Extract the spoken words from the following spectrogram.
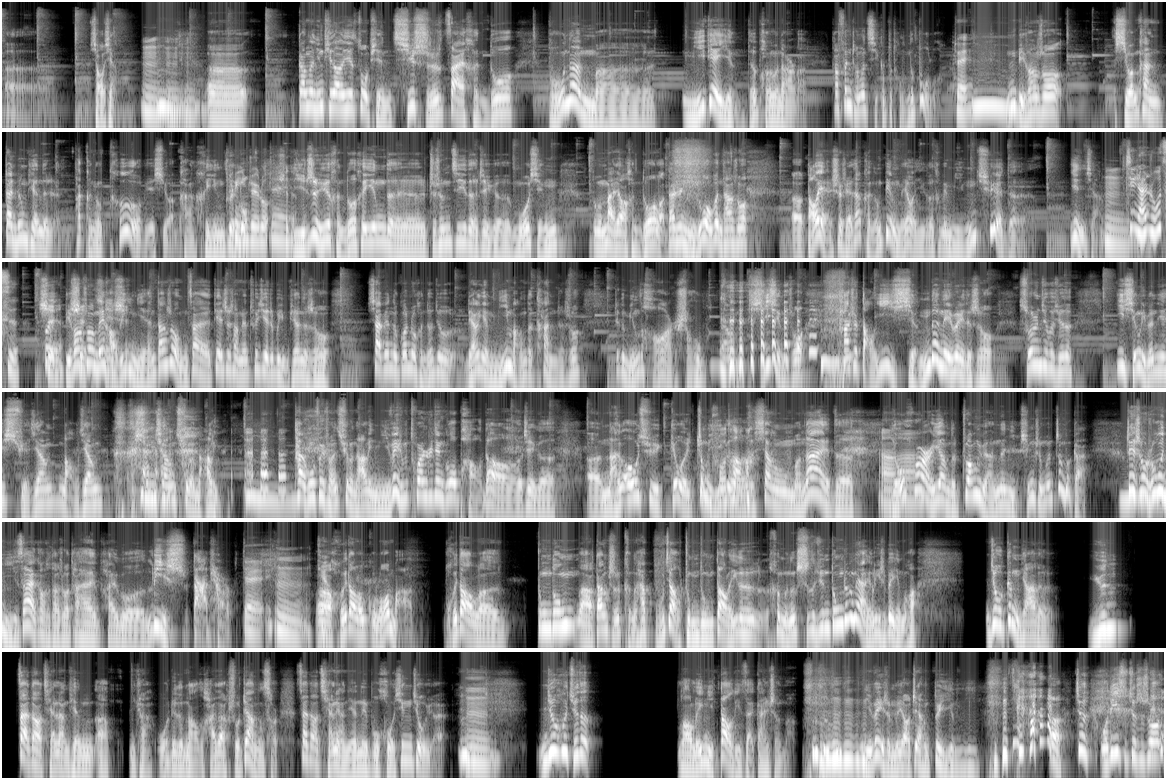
呃肖像。嗯嗯嗯，呃，刚才您提到的那些作品，其实在很多不那么迷电影的朋友那儿呢，它分成了几个不同的部落。对，嗯你比方说，喜欢看战争片的人，他可能特别喜欢看《黑鹰坠落黑鹰》，坠落对是的，以至于很多黑鹰的直升机的这个模型都卖掉很多了。但是你如果问他说，呃，导演是谁，他可能并没有一个特别明确的印象。嗯，竟然如此，对是比方说《美好的一年》，当时我们在电视上面推介这部影片的时候，下边的观众很多就两眼迷茫的看着，说这个名字好耳熟。当我们提醒说他是导《异形》的那位的时候，所有人就会觉得《异形》里边那些血浆、脑浆、胸腔去了哪里？太空飞船去了哪里？你为什么突然之间给我跑到这个呃南欧去，给我这么一个像莫奈的啊油画一样的庄园呢？你凭什么这么干？这时候，如果你再告诉他说他还拍过历史大片儿，对，嗯，呃，回到了古罗马，回到了中东啊，当时可能还不叫中东，到了一个恨不能十字军东征那样一个历史背景的话，你就更加的晕。再到前两天啊，你看我这个脑子还在说这样的词儿，再到前两年那部《火星救援》，嗯，你就会觉得老雷，你到底在干什么？你为什么要这样对影迷？呃，就我的意思就是说，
